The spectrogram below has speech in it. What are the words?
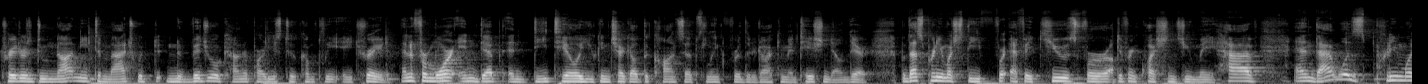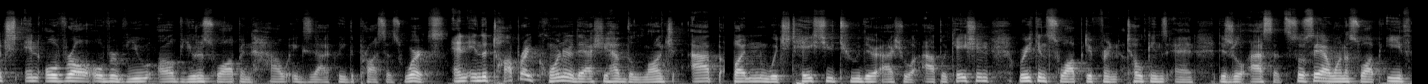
traders do not need to match with individual counterparties to complete a trade. And for more in-depth and detail, you can check out the concepts link for their documentation down there. But that's pretty much the for FAQs for different questions you may have. And that was pretty much an overall overview of Uniswap and how exactly the process works. And in the top right corner, they actually have the launch app button, which takes you to their actual application where you can swap different tokens and digital assets. So say I want to swap ETH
